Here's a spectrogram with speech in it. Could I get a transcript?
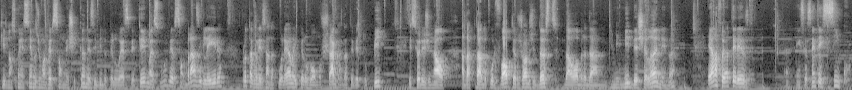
que nós conhecemos de uma versão mexicana exibida pelo SBT, mas uma versão brasileira protagonizada por ela e pelo Valmo Chagas da TV Tupi. Esse original adaptado por Walter George Durst da obra da Mimi Bechelani, né? Ela foi a Teresa, né? em 65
